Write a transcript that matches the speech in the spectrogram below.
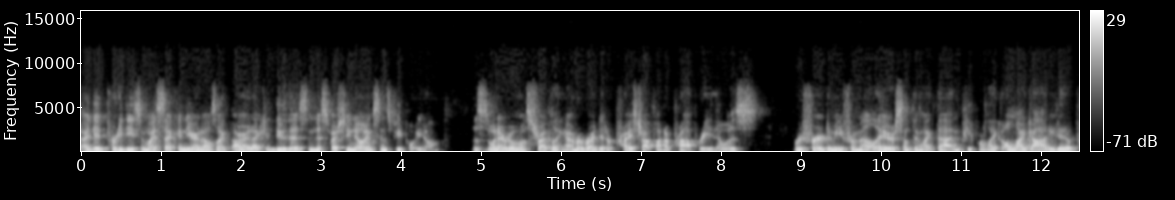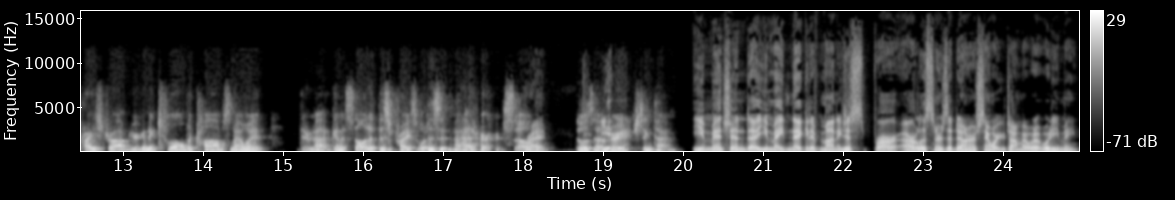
I did pretty decent my second year and I was like, all right, I can do this. And especially knowing since people, you know, this is when everyone was struggling. I remember I did a price drop on a property that was referred to me from LA or something like that. And people were like, oh my God, you did a price drop. You're going to kill all the comps. And I went, they're not going to sell it at this price. What does it matter? So right. it was a very interesting time. You mentioned uh, you made negative money. Just for our, our, listeners that don't understand what you're talking about, what, what do you mean?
